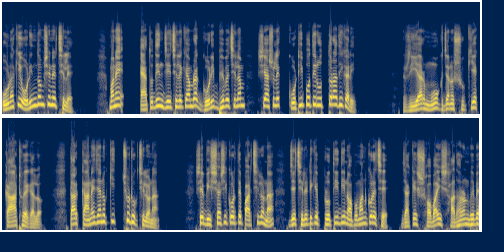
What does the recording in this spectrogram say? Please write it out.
ওরা কি অরিন্দম সেনের ছেলে? মানে এতদিন যে ছেলেকে আমরা গরিব ভেবেছিলাম, সে আসলে কোটিপতির উত্তরাধিকারী? রিয়ার মুখ যেন শুকিয়ে কাঠ হয়ে গেল, তার কানে যেন কিচ্ছু ঢুকছিল না। সে বিশ্বাসই করতে পারছিল না যে ছেলেটিকে প্রতিদিন অপমান করেছে, যাকে সবাই সাধারণ ভেবে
